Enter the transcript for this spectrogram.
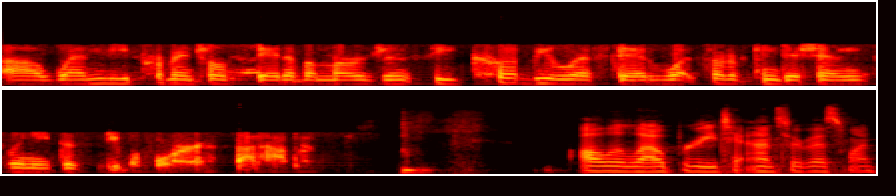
uh, when the provincial state of emergency could be lifted, what sort of conditions we need to see before that happens. I'll allow Bree to answer this one.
